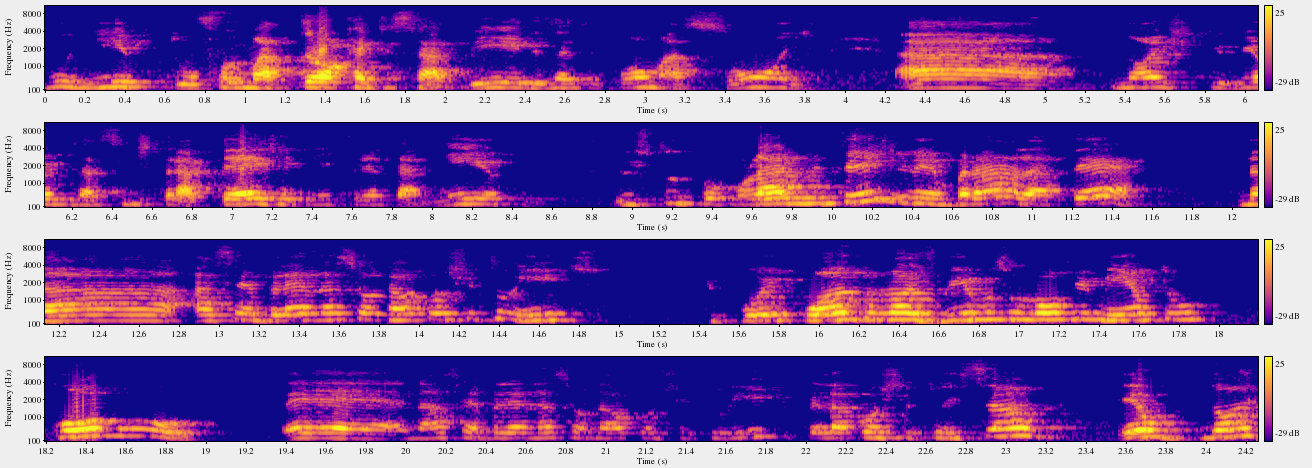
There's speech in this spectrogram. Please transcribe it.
bonito, foi uma troca de saberes, as informações, a, nós tivemos assim estratégia de enfrentamento, o estudo popular me fez lembrar até na Assembleia Nacional Constituinte, que foi quando nós vimos um movimento como é, na Assembleia Nacional Constituinte, pela Constituição, eu, nós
